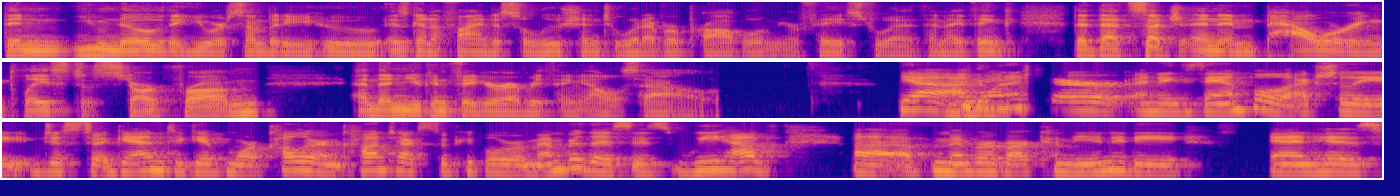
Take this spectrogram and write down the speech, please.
then you know that you are somebody who is going to find a solution to whatever problem you're faced with. And I think that that's such an empowering place to start from and then you can figure everything else out. Yeah, I want to share an example actually, just again to give more color and context so people remember this. Is we have uh, a member of our community and his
